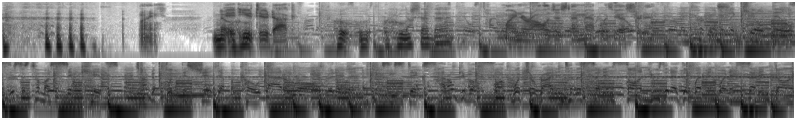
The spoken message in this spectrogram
like, No, hey, to who, you too, Doc. who, who, who said that? My neurologist I met with yesterday. This is to my sick kids. Time to flip this shit. Depakote, Adderall, Ritalin, Pixie sticks. I don't give a fuck what you're riding to the setting sun. Use it as a weapon when it's said and done.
